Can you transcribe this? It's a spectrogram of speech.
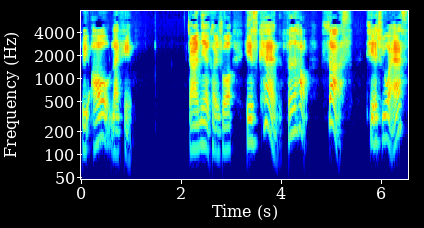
，we all like him。当然，你也可以说 he's kind，分号，thus，t h u s，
